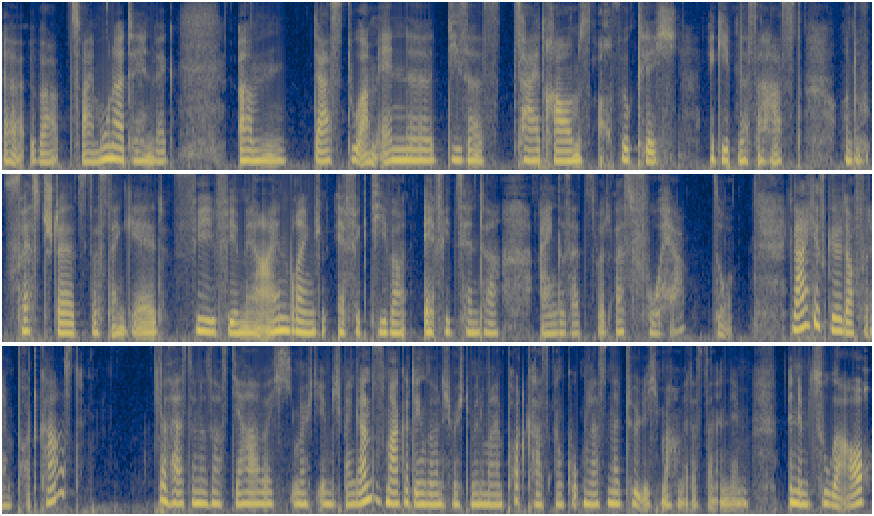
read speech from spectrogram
äh, über zwei Monate hinweg, ähm, dass du am Ende dieses Zeitraums auch wirklich Ergebnisse hast und du feststellst, dass dein Geld viel, viel mehr einbringt und effektiver, effizienter eingesetzt wird als vorher. So. Gleiches gilt auch für den Podcast. Das heißt, wenn du sagst, ja, aber ich möchte eben nicht mein ganzes Marketing, sondern ich möchte mir nur meinen Podcast angucken lassen, natürlich machen wir das dann in dem, in dem Zuge auch.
